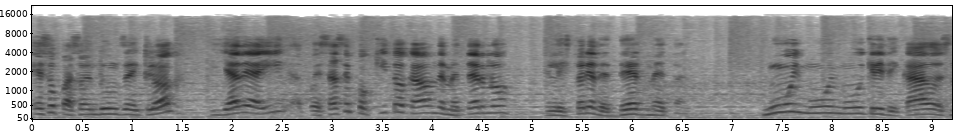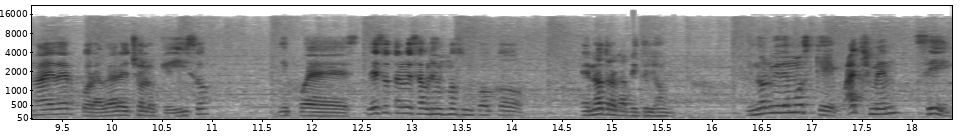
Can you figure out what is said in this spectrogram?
Eso pasó en Doomsday Clock. Y ya de ahí, pues hace poquito acaban de meterlo en la historia de Dead Metal. Muy, muy, muy criticado Snyder por haber hecho lo que hizo. Y pues de eso tal vez hablemos un poco en otro capítulo. Y no olvidemos que Watchmen, sí,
